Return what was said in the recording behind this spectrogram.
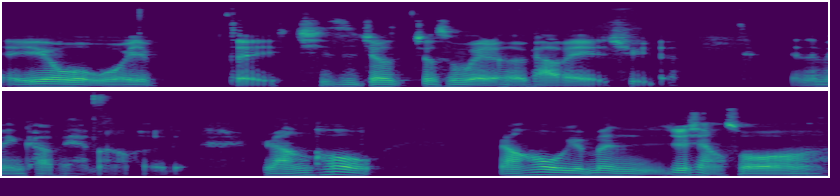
因为我我也对，其实就就是为了喝咖啡而去的。那边咖啡还蛮好喝的。然后，然后原本就想说，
